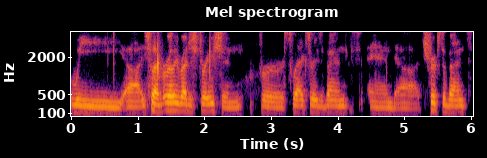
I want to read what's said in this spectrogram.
We uh, you still have early registration for swag series events and uh, trips events.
